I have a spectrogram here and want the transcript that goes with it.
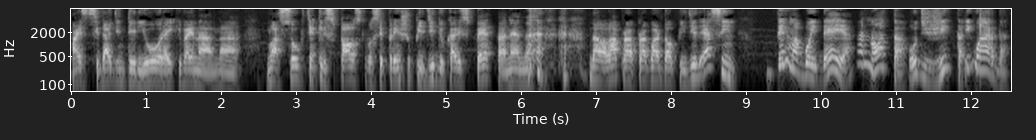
mais cidade interior aí que vai na, na no açougue tem aqueles paus que você preenche o pedido e o cara espeta, né, na, lá para guardar o pedido. É assim, Teve uma boa ideia? Anota ou digita e guarda.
